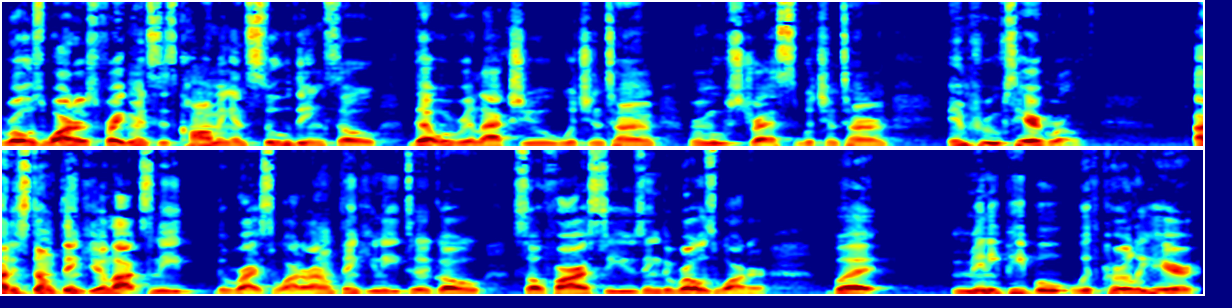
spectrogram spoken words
rose water's fragrance is calming and soothing, so that will relax you, which in turn removes stress, which in turn improves hair growth. I just don't think your locks need the rice water. I don't think you need to go so far as to using the rose water, but many people with curly hair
